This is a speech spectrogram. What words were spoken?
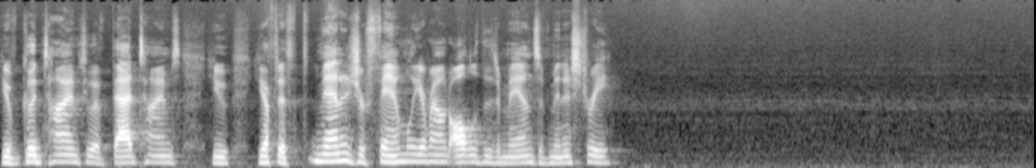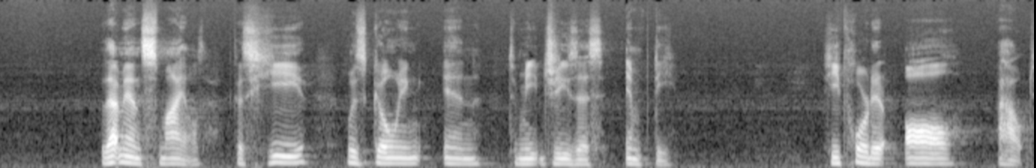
You have good times, you have bad times, you, you have to manage your family around all of the demands of ministry. But that man smiled because he was going in to meet Jesus empty. He poured it all out.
